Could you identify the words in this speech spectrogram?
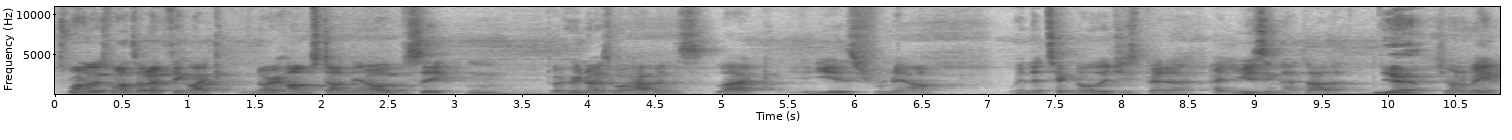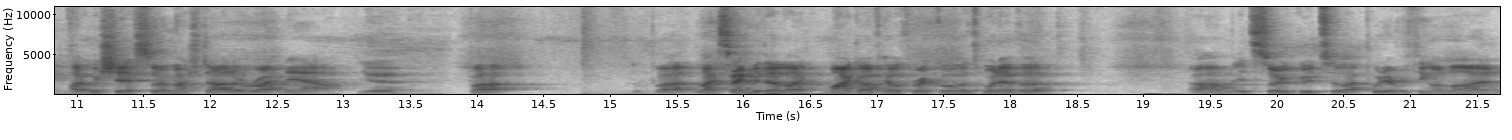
It's one of those ones I don't think like no harm's done now, obviously. Mm. But who knows what happens like in years from now when the technology's better at using that data. Yeah. Do you know what I mean? Like we share so much data right now, Yeah. but but like same with the like MyGov health records, whatever. Um, it's so good to like put everything online.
